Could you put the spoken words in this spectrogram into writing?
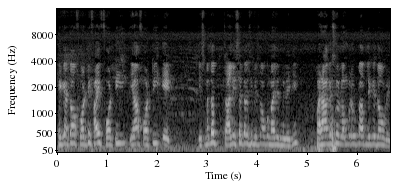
ठीक है? तो 45 40 या 48 इस मतलब 40 से से बीच में आपको माइलेज मिलेगी, पर अगर इसको लंबे रूट पर आप लेके जाओगे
